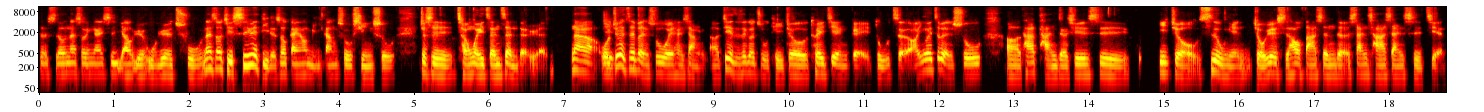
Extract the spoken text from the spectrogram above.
的时候，那时候应该是邀约五月初，那时候其实四月底的时候，甘耀明刚出新书，就是成为真正的人。那我觉得这本书我也很想呃借着这个主题就推荐给读者啊，因为这本书呃他谈的其实是一九四五年九月十号发生的三叉山事件。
